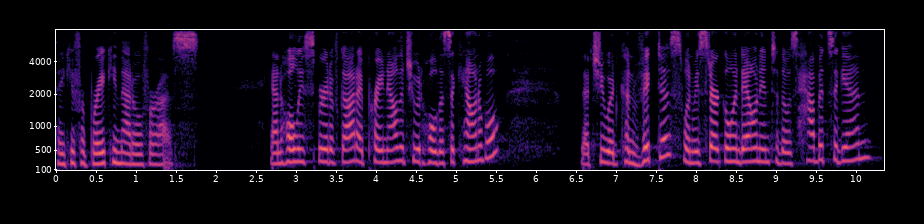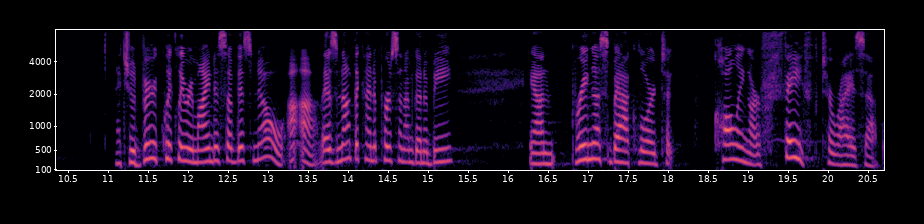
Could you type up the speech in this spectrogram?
Thank you for breaking that over us. And Holy Spirit of God, I pray now that you would hold us accountable, that you would convict us when we start going down into those habits again, that you would very quickly remind us of this. No, uh uh-uh, uh, that is not the kind of person I'm going to be. And bring us back, Lord, to calling our faith to rise up,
